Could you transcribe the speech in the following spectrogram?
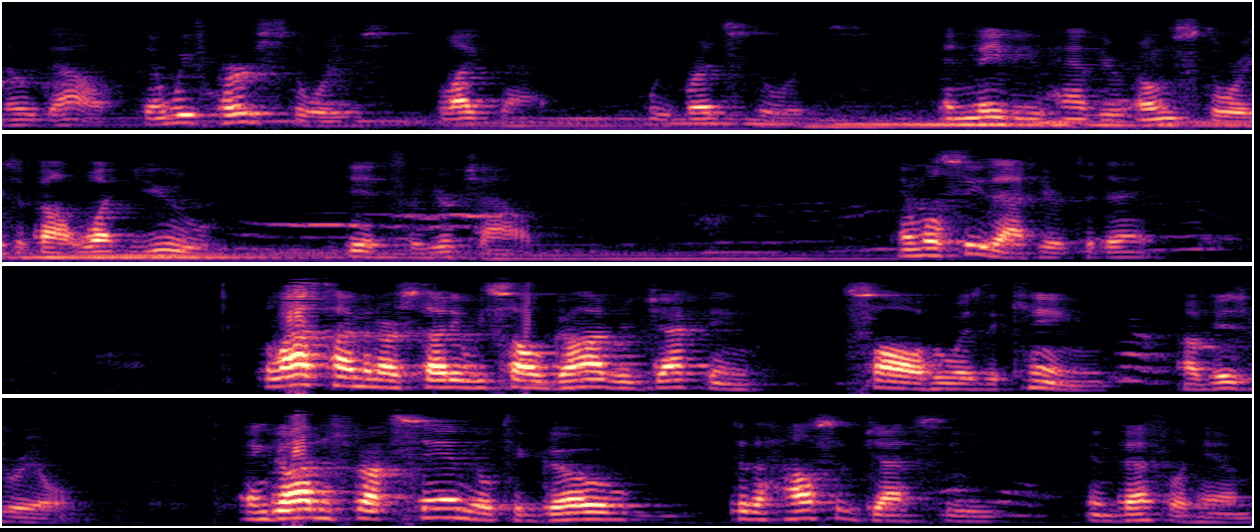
no doubt. And we've heard stories like that. We've read stories. And maybe you have your own stories about what you did for your child. And we'll see that here today. The last time in our study, we saw God rejecting Saul, who was the king of Israel. And God instructs Samuel to go to the house of Jesse in Bethlehem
